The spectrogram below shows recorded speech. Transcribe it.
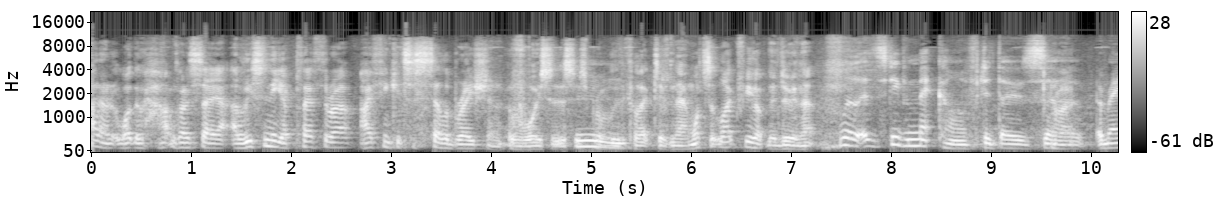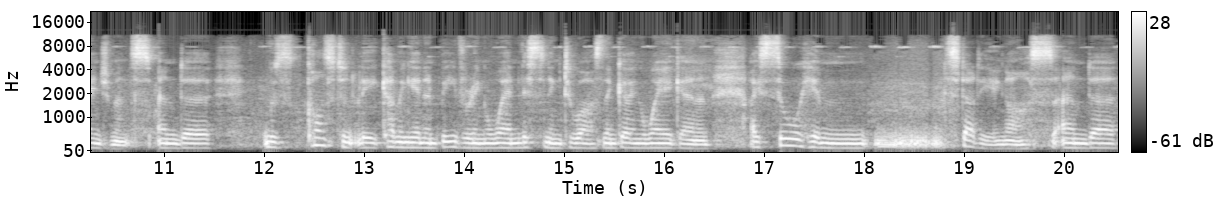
I don't know what the, I'm going to say a listening a plethora. I think it's a celebration of voices. Is probably the collective now. What's it like for you up there doing that? Well, uh, Stephen Metcalfe did those uh, Right. arrangements and uh, was constantly coming in and beavering away and listening to us and then going away again. And I saw him mm, studying us, and uh,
